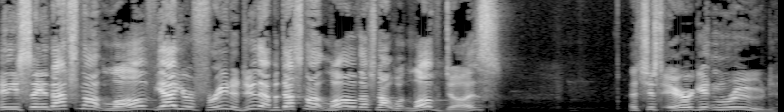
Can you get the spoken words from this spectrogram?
And he's saying, that's not love. Yeah, you're free to do that, but that's not love. That's not what love does. That's just arrogant and rude.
